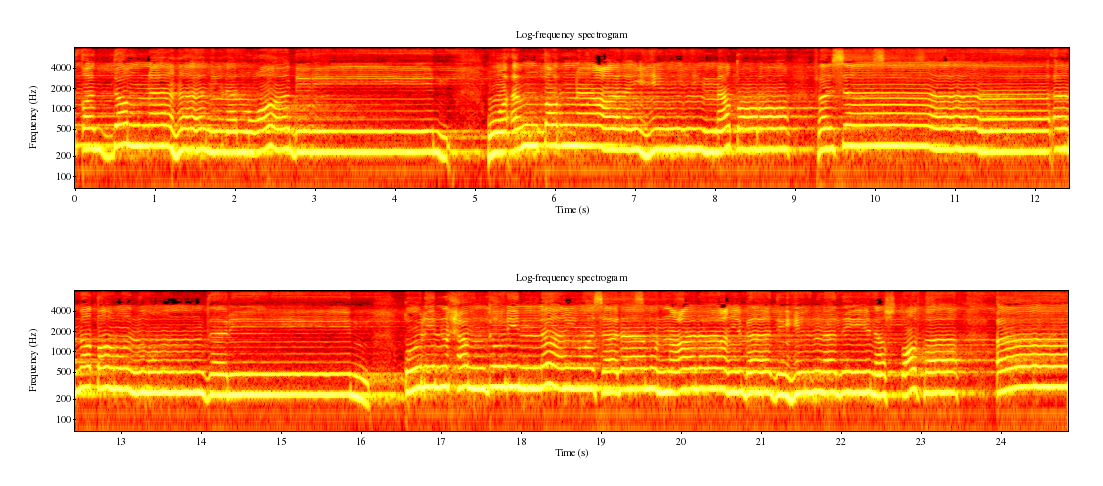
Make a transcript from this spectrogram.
قدرناها من الغابرين. وأمطرنا عليهم مطرا فساء بقر المنذرين. قل الحمد لله وسلام على عباده الذين اصطفى. آه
